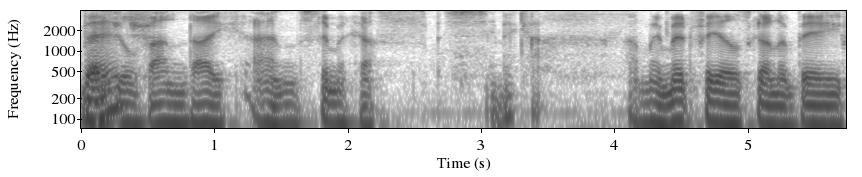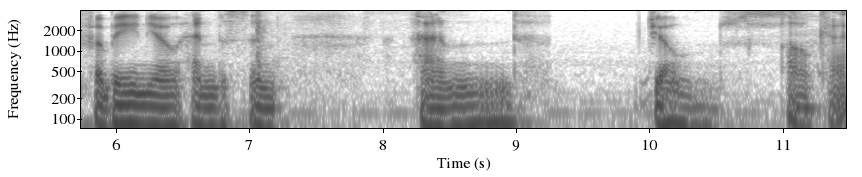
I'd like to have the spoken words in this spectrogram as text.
Virgil van Dijk and Tsimikas. Tsimikas. And my midfield's going to be Fabinho, Henderson, and Jones. Okay.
